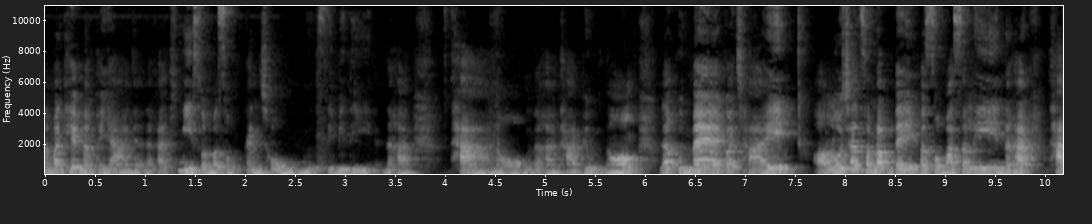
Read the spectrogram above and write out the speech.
น้ำมันเทพนางพญาเนี่ยนะคะที่มีส่วนผสมกัญชงหรือ CBD เนี่ยนะคะทาน้องนะคะทาผิวน้อง แล้วคุณแม่ก็ใช้โลชั่นสำหรับเด็กผสมวาสลีนนะคะทา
